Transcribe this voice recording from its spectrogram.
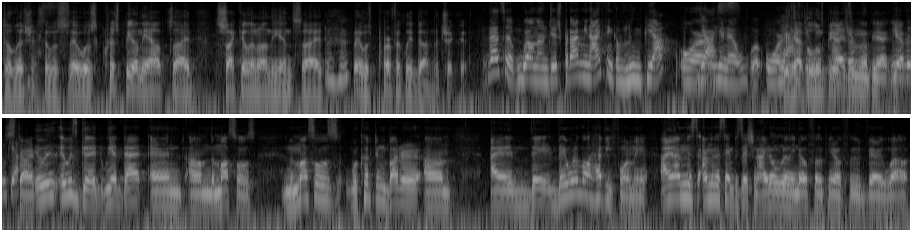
delicious. It was it was crispy on the outside, succulent on the inside. Mhm. It was perfectly done. The chicken. That's a well-known dish, but I mean, I think of lumpia or Yes. you know, or- or We had the lumpia I had some lumpia. You had Yep, lumpia? start. It was it was good. We had that and um, the mussels. And the mussels were cooked in butter. Um, I, they they were a little heavy for me. I, I'm this, I'm in the same position. I don't really know Filipino food very well,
